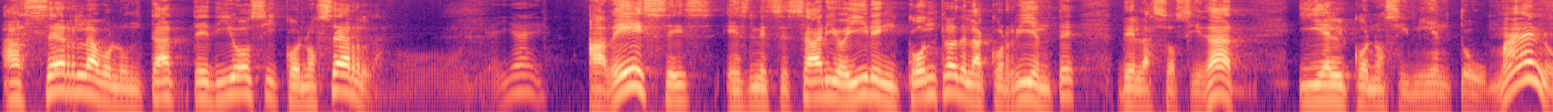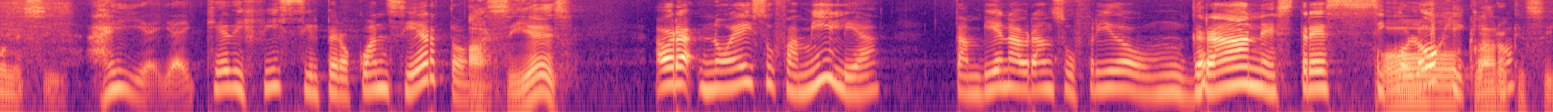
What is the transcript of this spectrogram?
hacer la voluntad de Dios y conocerla. A veces es necesario ir en contra de la corriente de la sociedad y el conocimiento humano. ¿sí? Ay, ay, ay, qué difícil, pero cuán cierto. Así es. Ahora, Noé y su familia también habrán sufrido un gran estrés psicológico. Oh, claro que sí.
